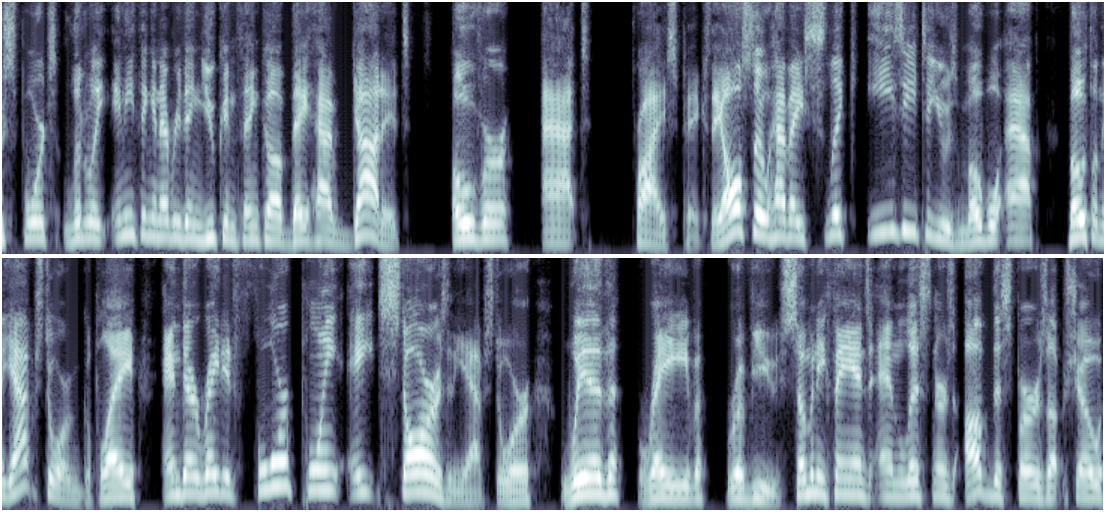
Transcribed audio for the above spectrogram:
sports, literally anything and everything you can think of. They have got it over at Prize Picks. They also have a slick, easy to use mobile app, both on the App Store and Google Play, and they're rated 4.8 stars in the App Store with rave reviews. So many fans and listeners of the Spurs Up Show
